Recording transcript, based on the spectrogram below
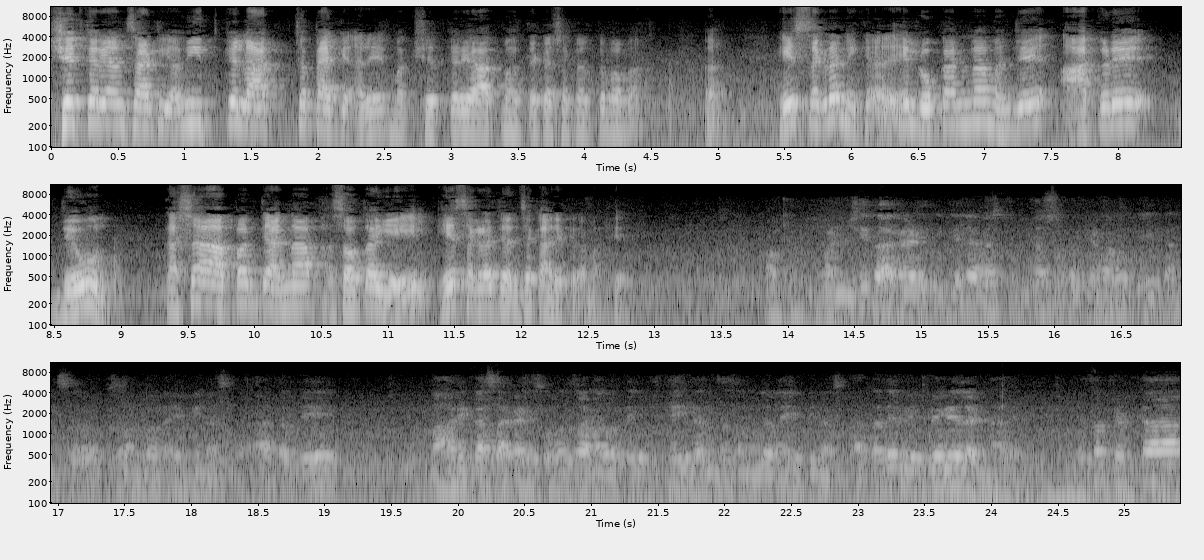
शेतकऱ्यांसाठी आम्ही इतके लाखचं पॅकेज अरे मग शेतकरी आत्महत्या कशा करतो बाबा? हा? सगळं का हे लोकांना म्हणजे आकडे देऊन कशा आपण त्यांना फसवता येईल हे सगळं त्यांचे कार्यक्रम आहे ओके. वंचित आघाडी गेल्या वेळेस तुमच्यासोबत येणार होती. त्यांचं जमलं नाही बिनसलं आता ते महाविकास आघाडीसोबत जाणार होते. तिथेही त्यांचं जमलं नाही बिनसलं आता ते वेगवेगळे लढणार आहे त्याचा फटका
